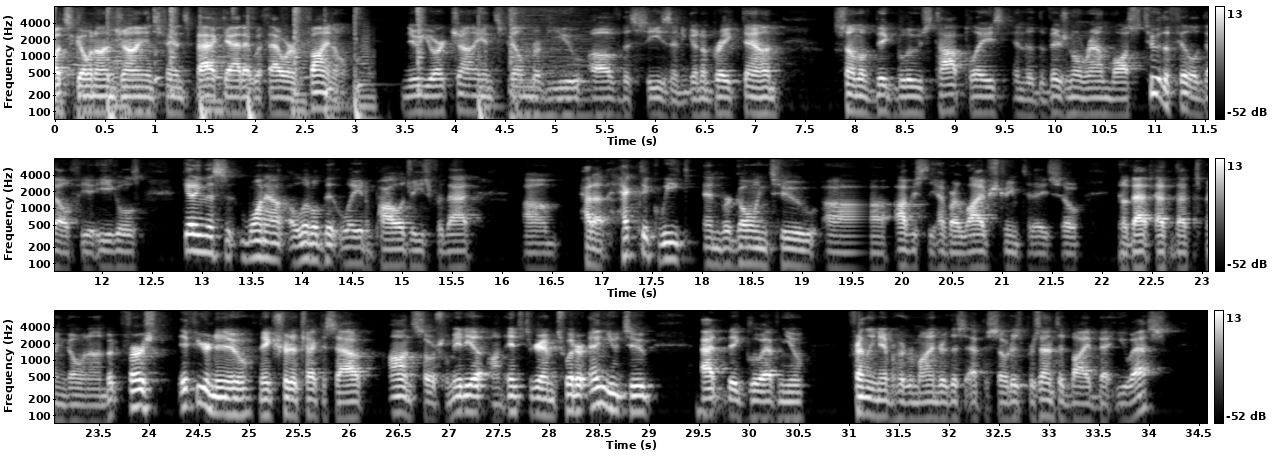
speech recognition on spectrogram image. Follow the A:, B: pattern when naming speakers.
A: What's going on, Giants fans? Back at it with our final New York Giants film review of the season. Going to break down some of Big Blue's top plays in the divisional round loss to the Philadelphia Eagles. Getting this one out a little bit late. Apologies for that. Um, had a hectic week, and we're going to uh, obviously have our live stream today. So you know that, that that's been going on. But first, if you're new, make sure to check us out on social media on Instagram, Twitter, and YouTube at Big Blue Avenue. Friendly neighborhood reminder this episode is presented by BetUS.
